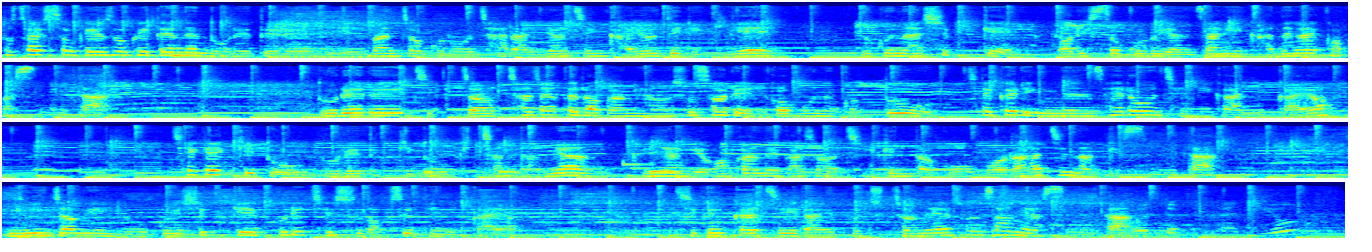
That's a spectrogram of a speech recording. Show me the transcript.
소설 속에 소개되는 노래들은 일반적으로 잘 알려진 가요들이기에 누구나 쉽게 머릿속으로 연상이 가능할 것 같습니다. 노래를 직접 찾아 들어가며 소설을 읽어보는 것도 책을 읽는 새로운 재미가 아닐까요? 책 읽기도 노래 듣기도 귀찮다면 그냥 영화관에 가서 즐긴다고 뭐라 하진 않겠습니다. 이민정의 유혹을 쉽게 뿌리칠 순 없을 테니까요. 지금까지 라이브 추천의 손성이었습니다. 원더풀 라디오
